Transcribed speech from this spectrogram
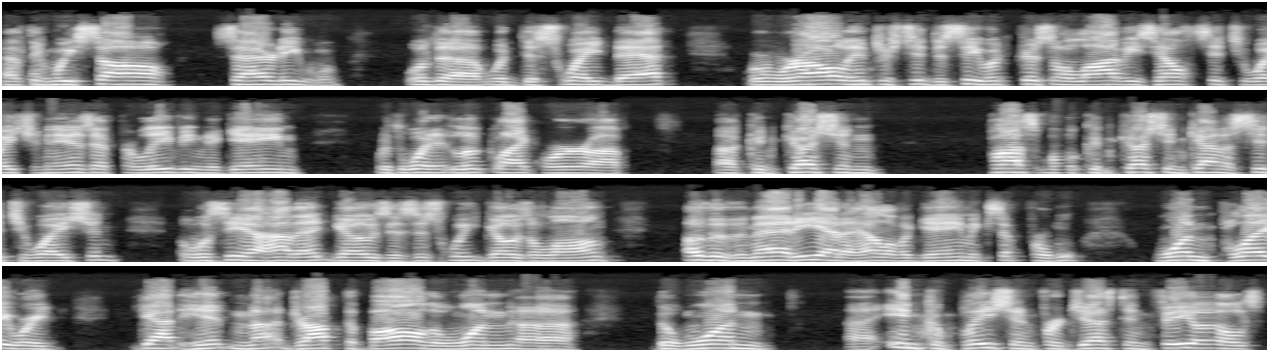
Nothing we saw Saturday will uh, would dissuade that. We're, we're all interested to see what Chris Olave's health situation is after leaving the game with what it looked like were uh, a concussion, possible concussion kind of situation. We'll see how that goes as this week goes along. Other than that, he had a hell of a game, except for one play where he got hit and not dropped the ball. The one, uh, the one uh, incompletion for Justin Fields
